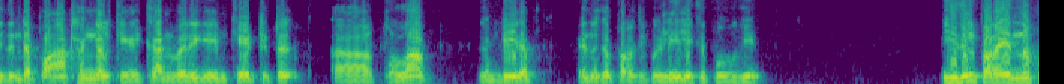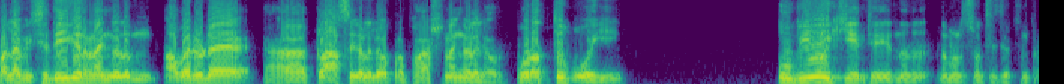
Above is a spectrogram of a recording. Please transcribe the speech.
ഇതിന്റെ പാഠങ്ങൾ കേൾക്കാൻ വരികയും കേട്ടിട്ട് കൊള്ളാം ഗംഭീരം എന്നൊക്കെ പറഞ്ഞ് വെളിയിലേക്ക് പോവുകയും. ഇതിൽ പറയുന്ന പല വിശദീകരണങ്ങളും അവരുടെ ക്ലാസ്സുകളിലോ പ്രഭാഷണങ്ങളിലോ പുറത്തുപോയി ഉപയോഗിക്കുകയും ചെയ്യുന്നത് നമ്മൾ ശ്രദ്ധിച്ചിട്ടുണ്ട്.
